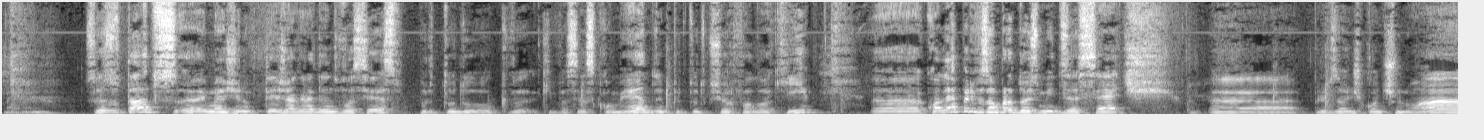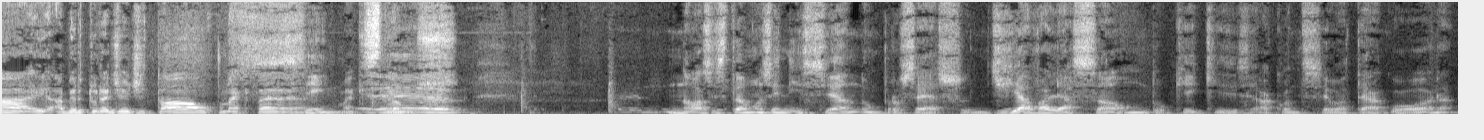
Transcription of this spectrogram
Né? Os resultados, eu imagino que esteja agradando vocês por tudo que vocês comentam, por tudo que o senhor falou aqui. Uh, qual é a previsão para 2017? Uh, previsão de continuar? Abertura de edital? Como é que, tá, Sim. Como é que estamos? É, nós estamos iniciando um processo de avaliação do que, que aconteceu até agora.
